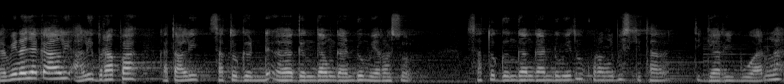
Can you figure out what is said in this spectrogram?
Nabi nanya ke Ali, Ali berapa? Kata Ali, satu eh, genggam gandum ya Rasul. Satu genggam gandum itu kurang lebih sekitar tiga ribuan lah.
